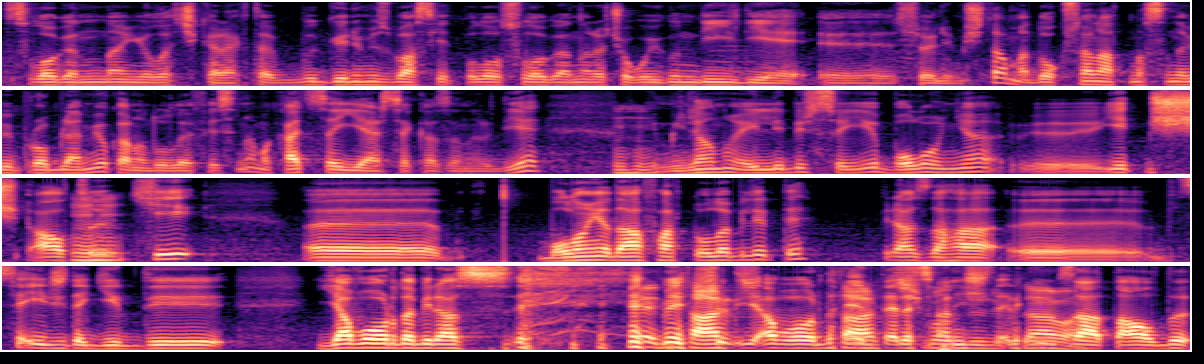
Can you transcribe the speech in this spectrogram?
sloganından yola çıkarak tabii bu günümüz basketbolu o sloganlara çok uygun değil diye e, söylemişti. Ama 90 atmasında bir problem yok Anadolu Efes'in ama kaç sayı yerse kazanır diye. Hı hı. E, Milano 51 sayı, Bologna e, 76 hı hı. ki e, Bologna daha farklı olabilirdi. Biraz daha e, seyirci de girdi Yavor'da biraz evet, meşhur tart- Yavor'da enteresan işleri imza aldı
